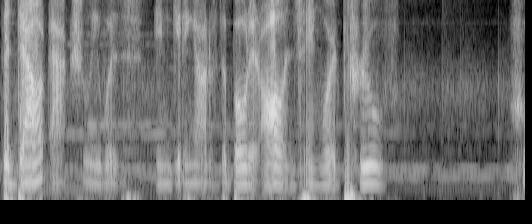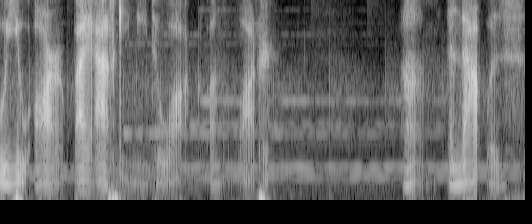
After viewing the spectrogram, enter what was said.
the doubt actually was in getting out of the boat at all and saying, Lord, prove who you are by asking me to walk on the water. Um, and that was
